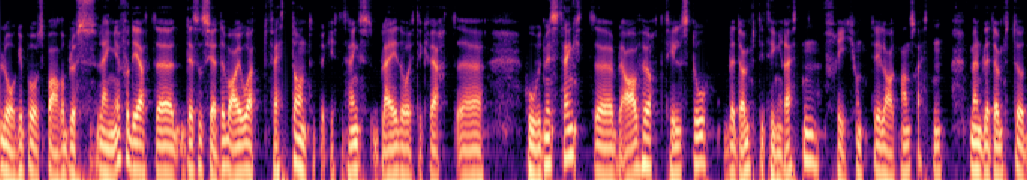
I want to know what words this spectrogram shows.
ligget på sparebluss lenge. fordi at eh, det som skjedde, var jo at fetteren til Birgitte Tengs ble da etter hvert eh, hovedmistenkt, ble avhørt, tilsto, ble dømt i tingretten, frikjent i lagmannsretten, men ble dømt til å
